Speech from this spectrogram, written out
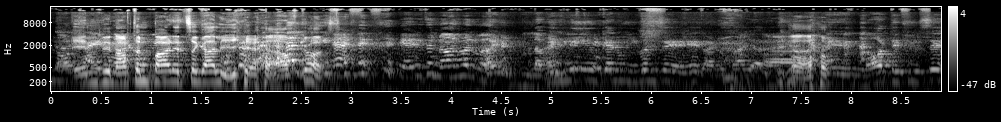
In the northern part, it's a gali. of course. Here is the normal word. lovingly you can even say hey गांडू कहाँ जा रहा है in north if you say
